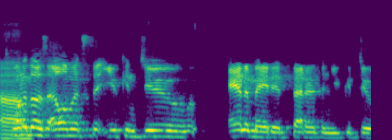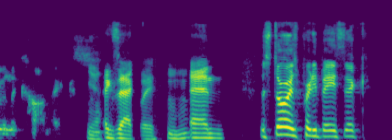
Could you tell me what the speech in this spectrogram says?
It's one of Um, those elements that you can do animated better than you could do in the comics. Yeah. Exactly. Mhm. And the story is pretty basic.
